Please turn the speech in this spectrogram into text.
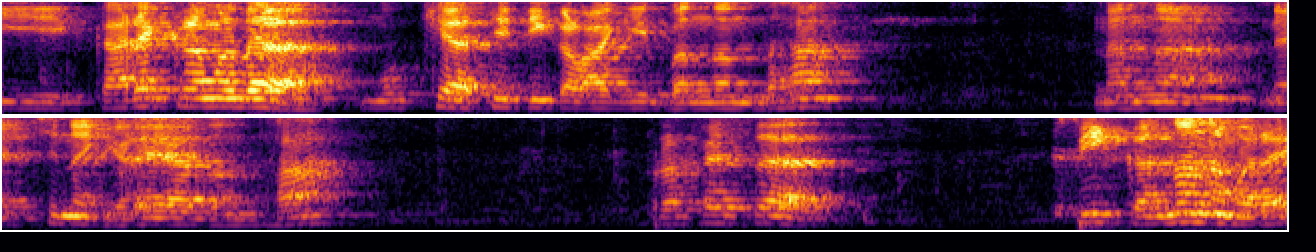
ಈ ಕಾರ್ಯಕ್ರಮದ ಮುಖ್ಯ ಅತಿಥಿಗಳಾಗಿ ಬಂದಂತಹ ನನ್ನ ನೆಚ್ಚಿನ ಗೆಳೆಯಾದಂಥ ಪ್ರೊಫೆಸರ್ ಪಿ. ಕನ್ನನ್ ಅವರೇ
